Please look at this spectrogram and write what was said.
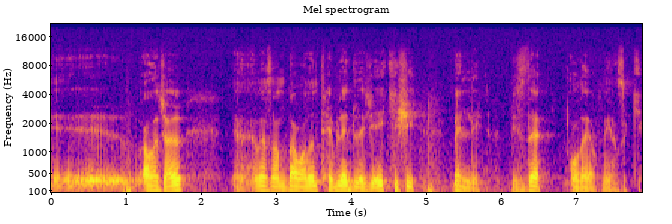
eee, alacağı e, en azından davanın tebliğ edileceği kişi belli. Bizde o da yok ne yazık ki.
